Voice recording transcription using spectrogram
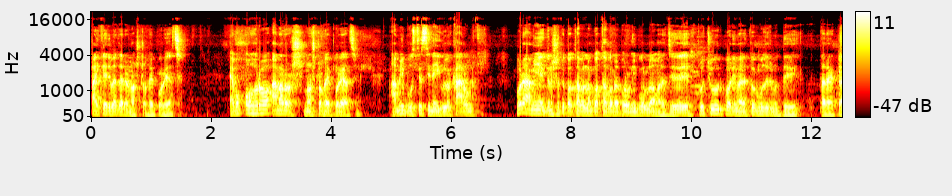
পাইকারি বাজারে নষ্ট হয়ে পড়ে আছে এবং অহরহ আনারস নষ্ট হয়ে পড়ে আছে। আমি বুঝতেছি না এগুলোর কারণ কি। পরে আমি একজনের সাথে কথা বললাম, কথা বলার পর উনি বলল আমার যে প্রচুর পরিমাণে তরমুজের মধ্যে তারা একটা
